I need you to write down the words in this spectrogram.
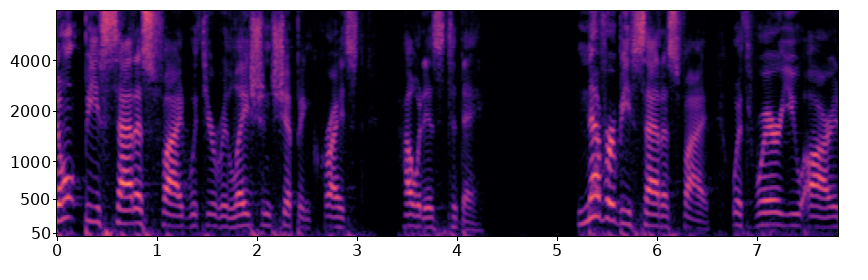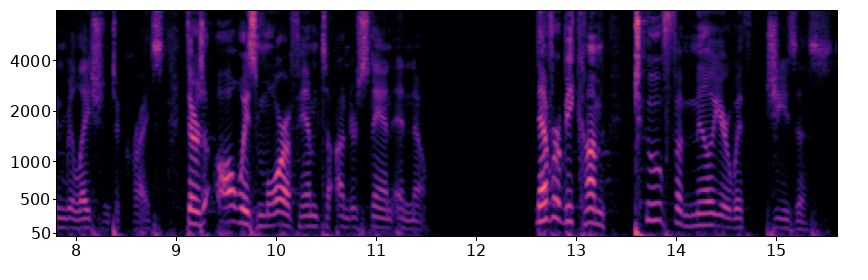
Don't be satisfied with your relationship in Christ how it is today. Never be satisfied with where you are in relation to Christ. There's always more of Him to understand and know. Never become too familiar with Jesus.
